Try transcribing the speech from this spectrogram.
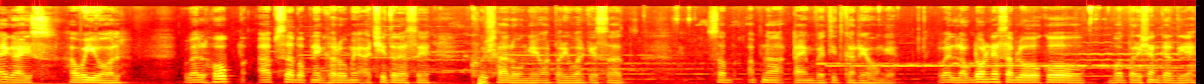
Hi guys how are you all well hope आप सब अपने घरों में अच्छी तरह से खुशहाल होंगे और परिवार के साथ सब अपना टाइम व्यतीत कर रहे होंगे। वेल well, लॉकडाउन ने सब लोगों को बहुत परेशान कर दिया है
